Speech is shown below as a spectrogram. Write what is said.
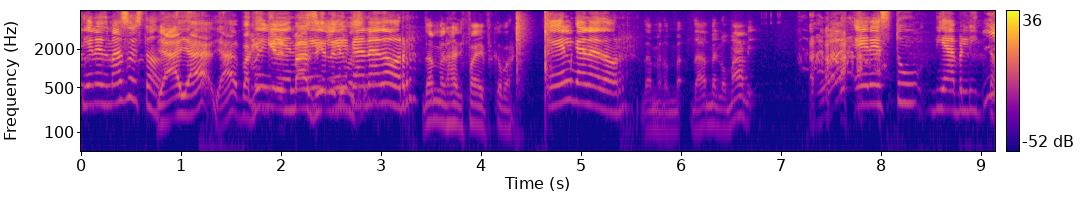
¿Tienes más o es todo? Ya, ya, ya. ¿Para qué Muy quieren bien, más? Si ya El, el ganador, Dame el high five, come on. el ganador, Dámelo, dámelo, mami. eres tú, diablito.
